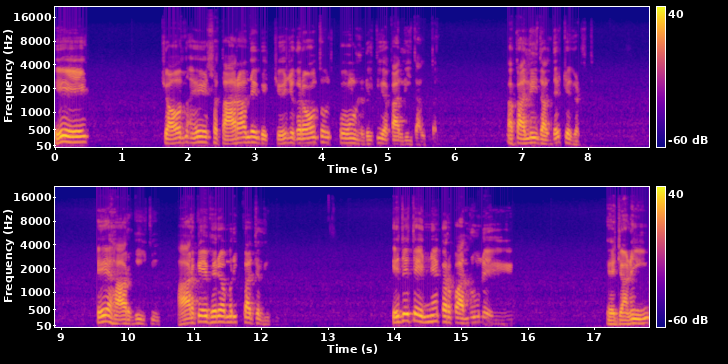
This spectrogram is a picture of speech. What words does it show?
ਇਹ 14 ਇਹ 17 ਦੇ ਵਿੱਚ ਜਗਰਾਉਂ ਤੋਂ ਕੋਣ ਲੜੀ ਸੀ ਅਕਾਲੀ ਦਲ ਤੋਂ। ਅਕਾਲੀ ਦਲ ਦੇ ਟਿਕਟ ਇਹ ਹਾਰ ਗਈ ਸੀ। ਹਾਰ ਕੇ ਫਿਰ ਅਮਰੀਕਾ ਚਲੀ ਇਹਦੇ ਤੇ ਇੰਨੇ ਕਿਰਪਾਲੂ ਨੇ, ਇਹ ਜਾਣੀ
